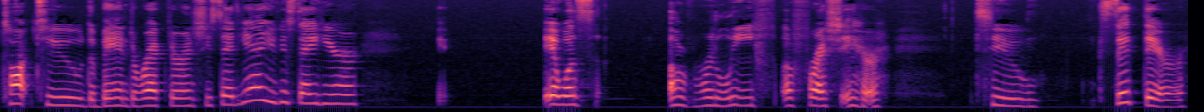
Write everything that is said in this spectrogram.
talked to the band director, and she said, Yeah, you can stay here. It was a relief of fresh air to sit there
